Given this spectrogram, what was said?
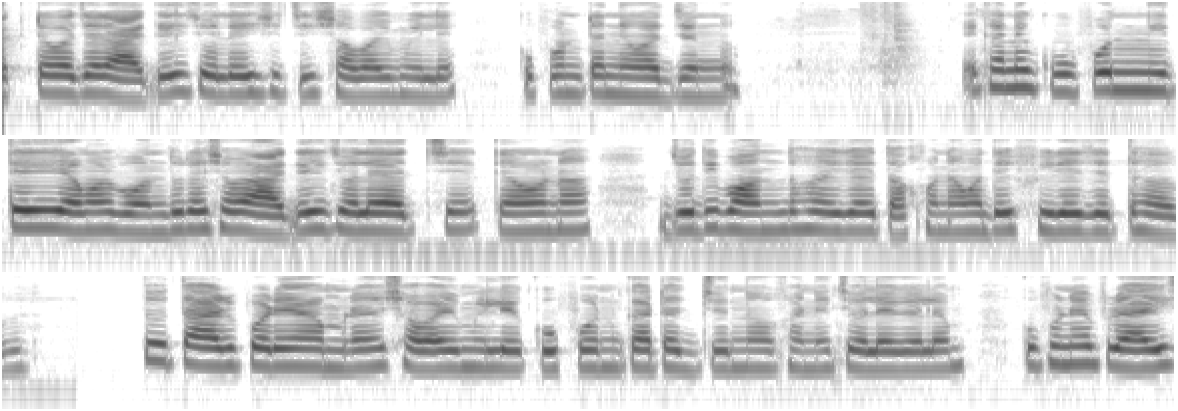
একটা বাজার আগেই চলে এসেছি সবাই মিলে কুপনটা নেওয়ার জন্য। এখানে কুপন নিতেই আমার বন্ধুরা সবাই আগেই চলে যাচ্ছে। কেননা যদি বন্ধ হয়ে যায় তখন আমাদের ফিরে যেতে হবে। তো তারপরে আমরা সবাই মিলে কুপন কাটার জন্য ওখানে চলে গেলাম। কুপনের প্রাইস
